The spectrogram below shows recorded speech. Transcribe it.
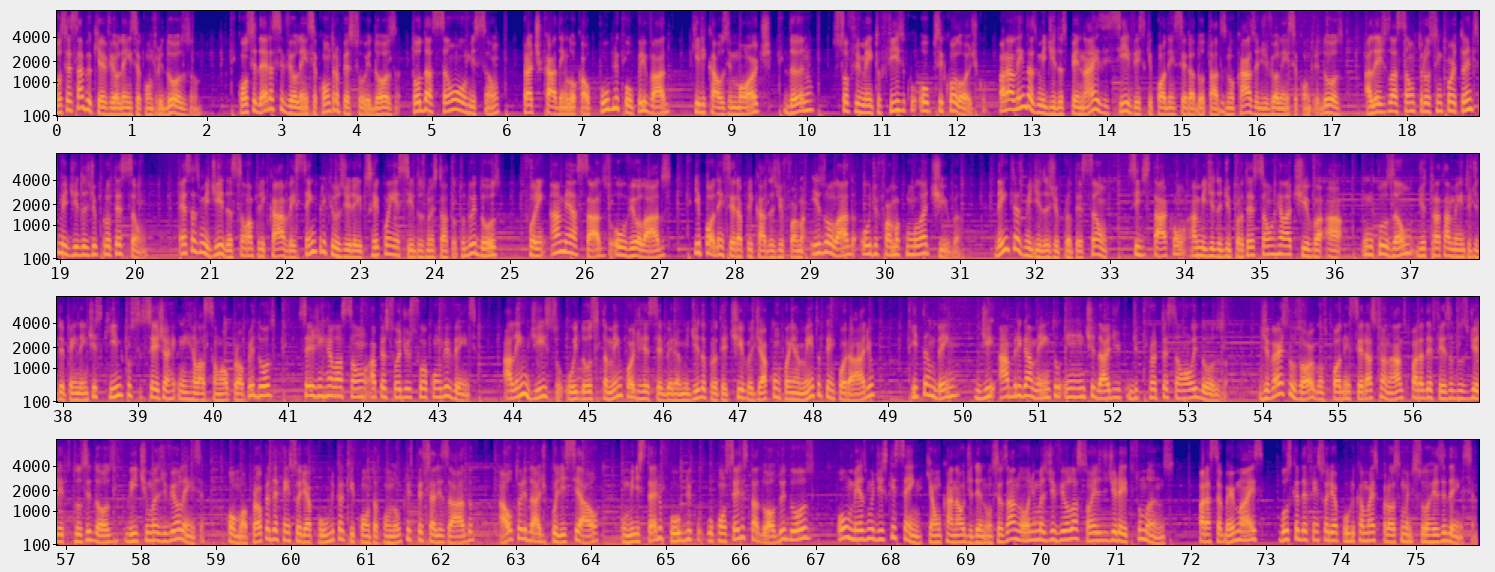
Você sabe o que é violência contra o idoso? Considera-se violência contra a pessoa idosa toda ação ou omissão praticada em local público ou privado que lhe cause morte, dano, sofrimento físico ou psicológico. Para além das medidas penais e cíveis que podem ser adotadas no caso de violência contra idoso, a legislação trouxe importantes medidas de proteção. Essas medidas são aplicáveis sempre que os direitos reconhecidos no Estatuto do Idoso forem ameaçados ou violados e podem ser aplicadas de forma isolada ou de forma cumulativa. Dentre as medidas de proteção, se destacam a medida de proteção relativa à inclusão de tratamento de dependentes químicos, seja em relação ao próprio idoso, seja em relação à pessoa de sua convivência. Além disso, o idoso também pode receber a medida protetiva de acompanhamento temporário e também de abrigamento em entidade de proteção ao idoso. Diversos órgãos podem ser acionados para a defesa dos direitos dos idosos vítimas de violência, como a própria Defensoria Pública, que conta com núcleo especializado, a autoridade policial, o Ministério Público, o Conselho Estadual do Idoso ou mesmo Disque 100, que é um canal de denúncias anônimas de violações de direitos humanos. Para saber mais, busque a Defensoria Pública mais próxima de sua residência.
